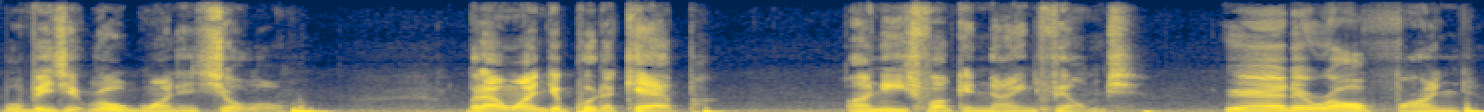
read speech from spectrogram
we'll visit Rogue One and Solo. But I wanted to put a cap on these fucking nine films. Yeah, they were all fun.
